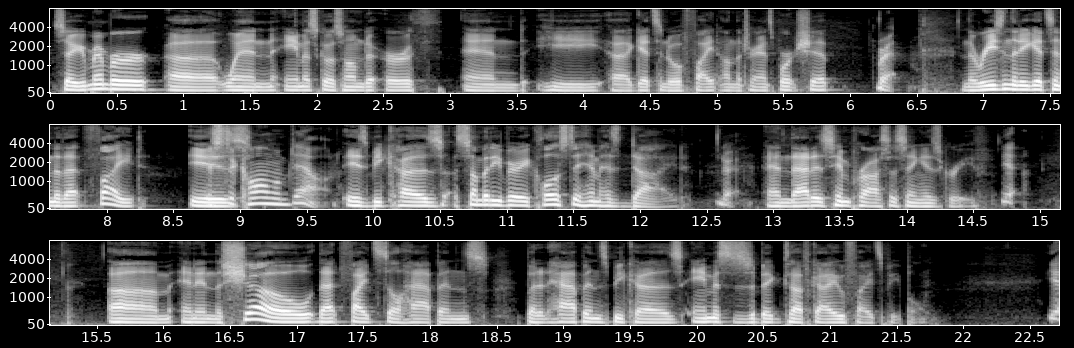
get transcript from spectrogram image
So you remember uh, when Amos goes home to Earth and he uh, gets into a fight on the transport ship, right and the reason that he gets into that fight is is to calm him down is because somebody very close to him has died, right and that is him processing his grief. yeah Um, and in the show, that fight still happens, but it happens because Amos is a big tough guy who fights people. Yeah.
